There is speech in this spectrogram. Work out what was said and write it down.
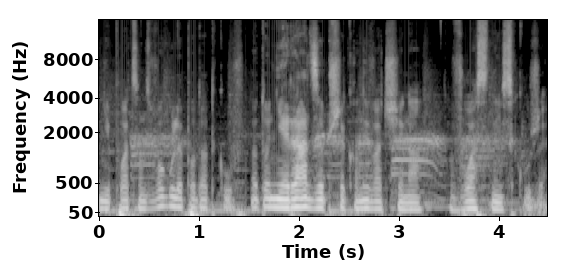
nie płacąc w ogóle podatków? No to nie radzę przekonywać się na własnej skórze.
